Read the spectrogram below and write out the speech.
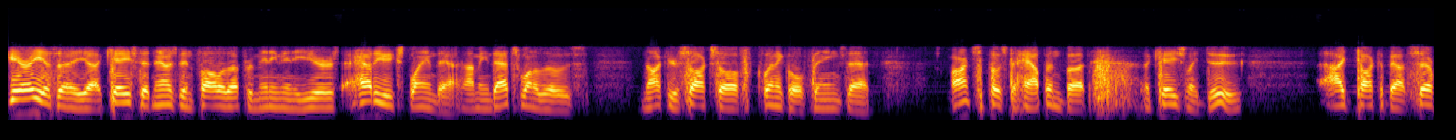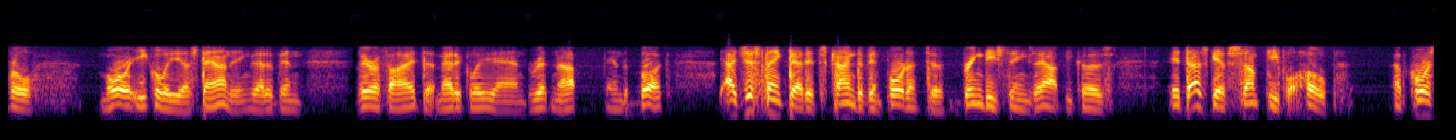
Gary, is a uh, case that now has been followed up for many, many years. How do you explain that? I mean, that's one of those knock your socks off clinical things that aren't supposed to happen, but occasionally do. I talked about several more equally astounding that have been verified medically and written up in the book. I just think that it's kind of important to bring these things out because it does give some people hope. Of course,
